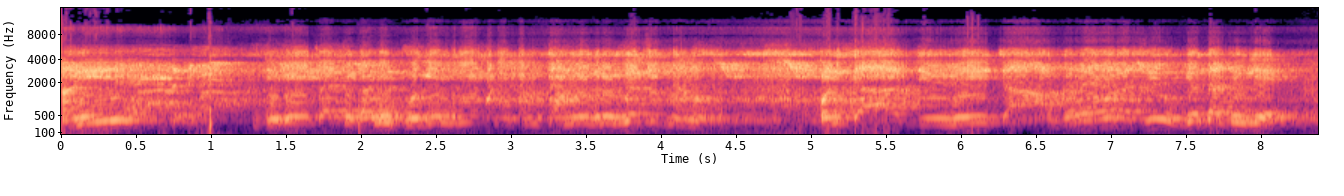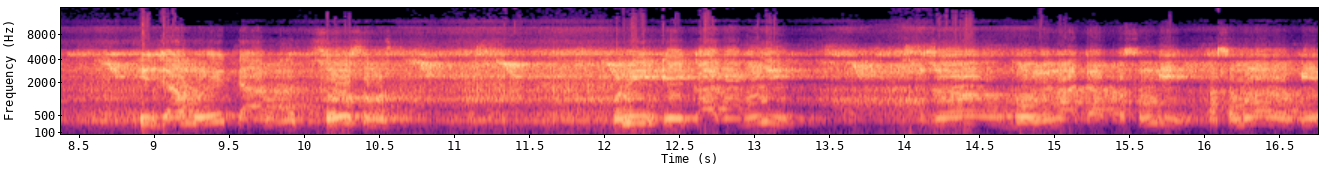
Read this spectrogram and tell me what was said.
आणि जिहेच्या ठिकाणी त्वगेंद्रिय पण ज्ञान होत. पण त्या दिव्याच्या आग्रहावर अशी योग्यता ठेवली आहे की ज्यामुळे त्याला चव समजते. पण एखादी वेळी जर भोजनाच्या प्रसंगी असं म्हणालो की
